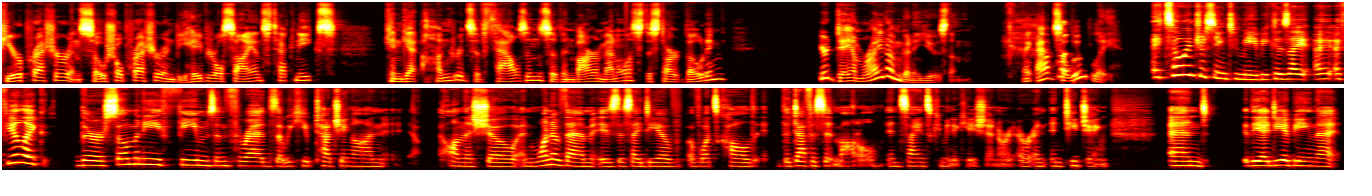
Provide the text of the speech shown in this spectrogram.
peer pressure and social pressure and behavioral science techniques can get hundreds of thousands of environmentalists to start voting, you're damn right I'm going to use them. Like, absolutely. It's so interesting to me because I, I I feel like there are so many themes and threads that we keep touching on on this show, and one of them is this idea of, of what's called the deficit model in science communication or, or in, in teaching, and the idea being that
